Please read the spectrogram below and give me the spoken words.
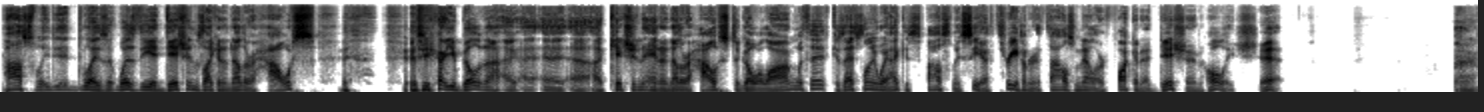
possibly was it was the additions like in another house? Is are you building a, a, a, kitchen and another house to go along with it? Because that's the only way I could possibly see a three hundred thousand dollar fucking addition. Holy shit! yeah,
